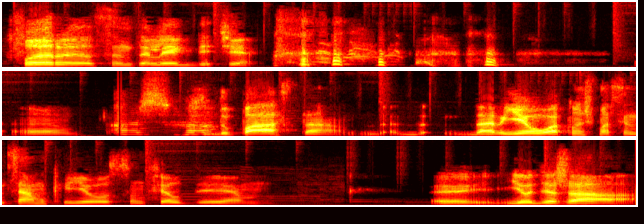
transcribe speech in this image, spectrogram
fără să înțeleg de ce. Așa. Și după asta, dar eu atunci mă simțeam că eu sunt fel de... Eu deja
